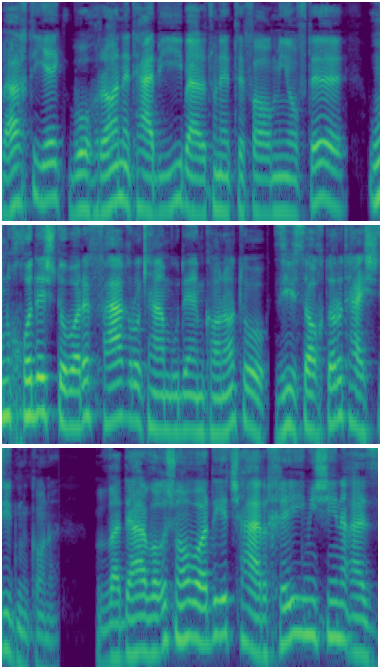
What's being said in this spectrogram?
وقتی یک بحران طبیعی براتون اتفاق میفته اون خودش دوباره فقر و کمبود امکانات و زیرساختار رو تشدید می‌کنه. و در واقع شما وارد یه چرخه ای میشین از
